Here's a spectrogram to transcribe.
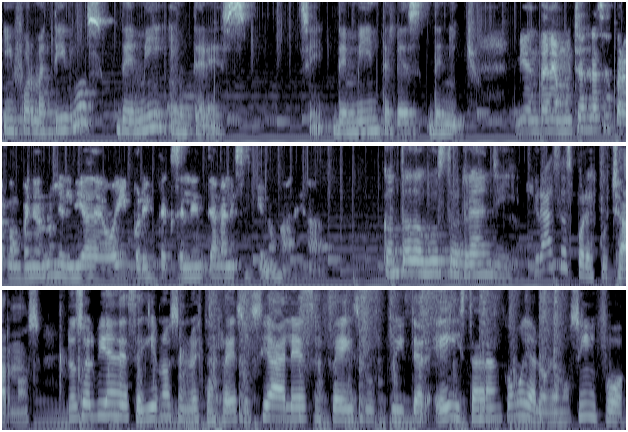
informativos de mi interés, ¿sí? de mi interés de nicho. Bien, Tania, muchas gracias por acompañarnos el día de hoy y por este excelente análisis que nos ha dejado. Con todo gusto, Ranji. Gracias por escucharnos. No se olviden de seguirnos en nuestras redes sociales, Facebook, Twitter e Instagram como Dialoguemos Info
